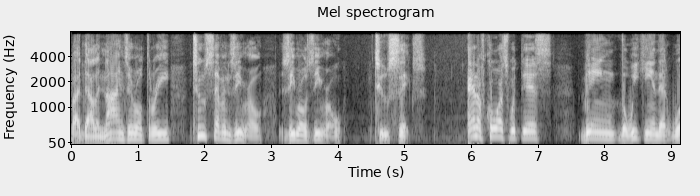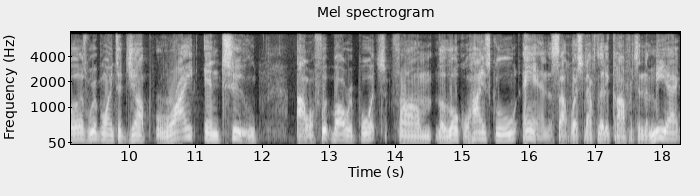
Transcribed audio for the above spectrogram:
by dialing 903-270-0026. And of course, with this being the weekend that was, we're going to jump right into our football reports from the local high school and the Southwestern Athletic Conference in the MEAC,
